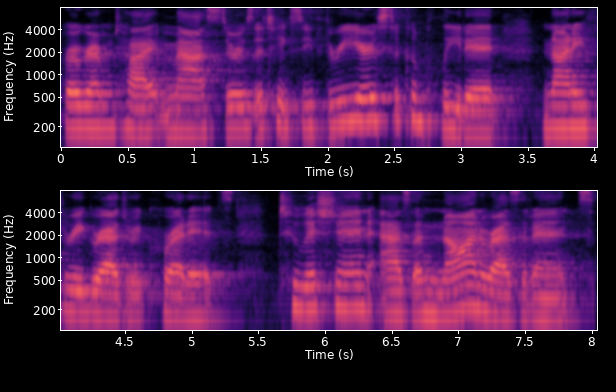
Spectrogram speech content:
program type, master's. It takes you three years to complete it, 93 graduate credits. Tuition as a non-resident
